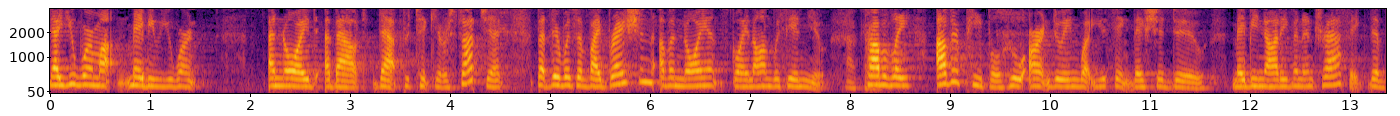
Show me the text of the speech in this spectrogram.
Now, you were maybe you weren't annoyed about that particular subject, but there was a vibration of annoyance going on within you. Probably other people who aren't doing what you think they should do, maybe not even in traffic. There,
